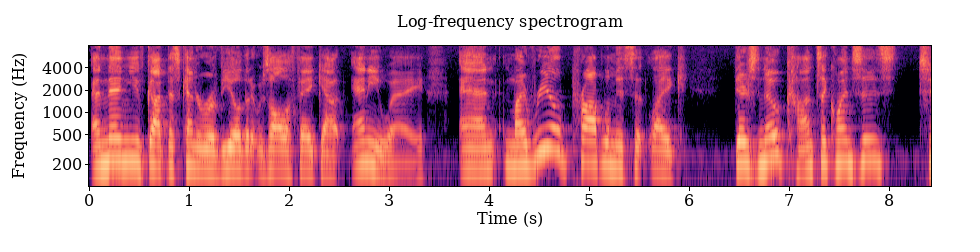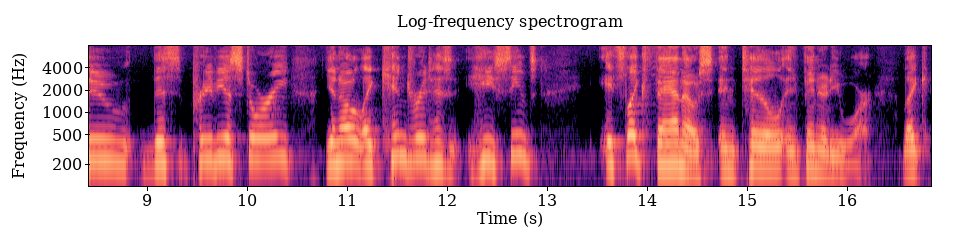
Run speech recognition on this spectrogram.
and then you've got this kind of reveal that it was all a fake out anyway. And my real problem is that, like, there's no consequences to this previous story. You know, like, Kindred has, he seems, it's like Thanos until Infinity War. Like,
